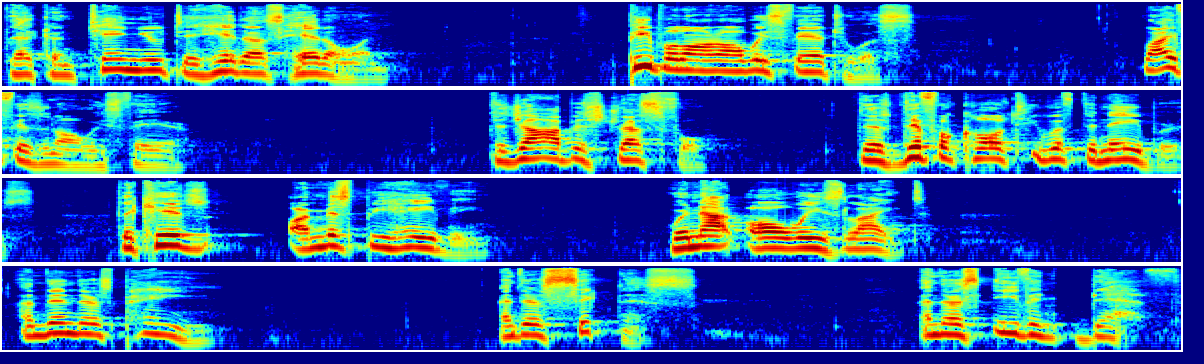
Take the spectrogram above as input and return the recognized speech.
that continue to hit us head on. People aren't always fair to us. Life isn't always fair. The job is stressful. There's difficulty with the neighbors. The kids are misbehaving. We're not always liked. And then there's pain. And there's sickness. And there's even death.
